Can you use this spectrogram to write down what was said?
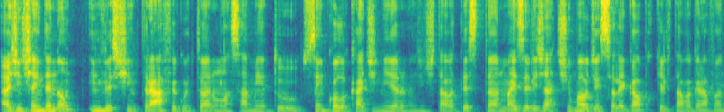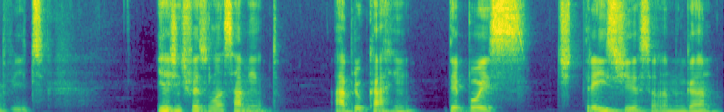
a gente ainda não investia em tráfego, então era um lançamento sem colocar dinheiro, né? A gente estava testando, mas ele já tinha uma audiência legal porque ele estava gravando vídeos. E a gente fez o lançamento, abriu o carrinho. Depois de três dias, se eu não me engano,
